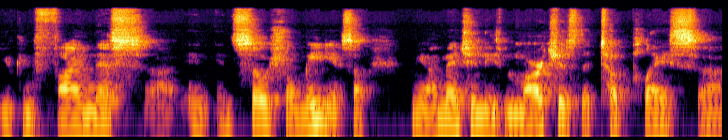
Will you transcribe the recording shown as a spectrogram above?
you can find this uh, in, in, social media. So you know, I mentioned these marches that took place uh,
